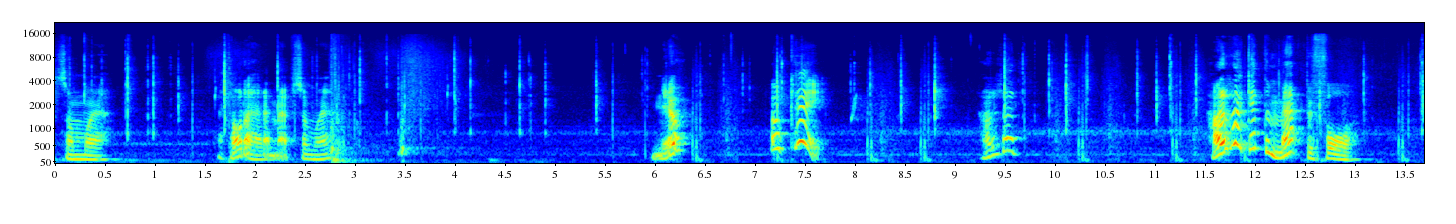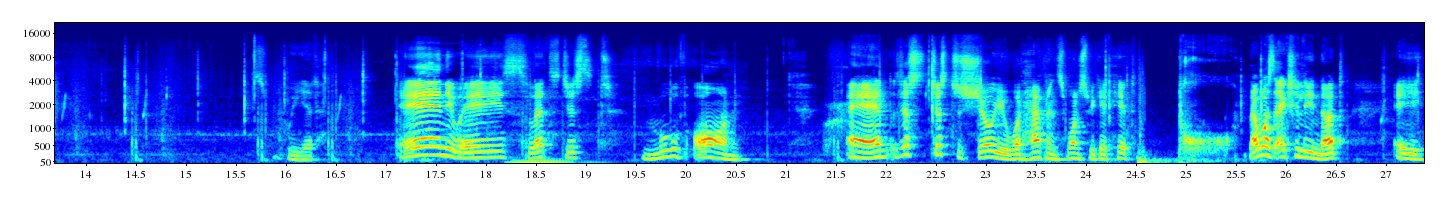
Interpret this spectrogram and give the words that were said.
somewhere. I thought I had a map somewhere. No? Okay. How did I... How did I get the map before? Weird. Anyways, let's just move on. And just, just to show you what happens once we get hit. That was actually not a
